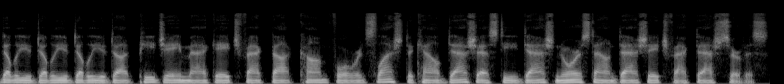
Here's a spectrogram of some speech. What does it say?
www.pjmachvac.com forward slash dekalb st norristown hvac service.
